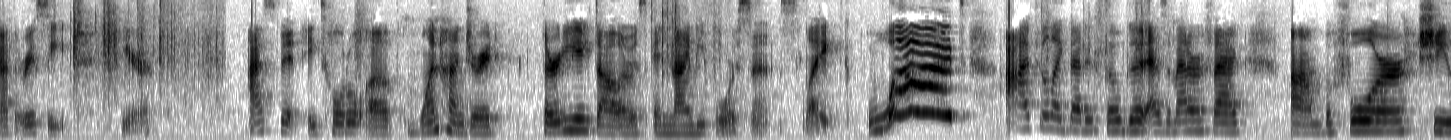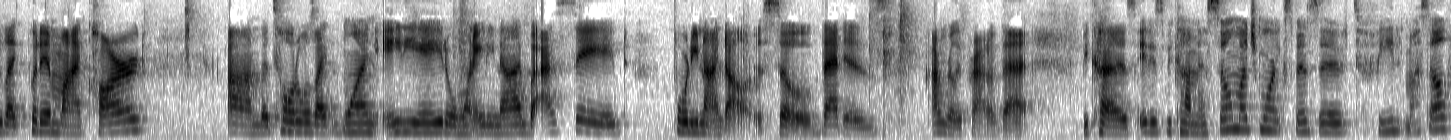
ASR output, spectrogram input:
got the receipt here. I spent a total of $138.94. Like, what? I feel like that is so good. As a matter of fact, um, before she like put in my card, um, the total was like 188 or 189, but I saved $49. So that is, I'm really proud of that because it is becoming so much more expensive to feed myself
